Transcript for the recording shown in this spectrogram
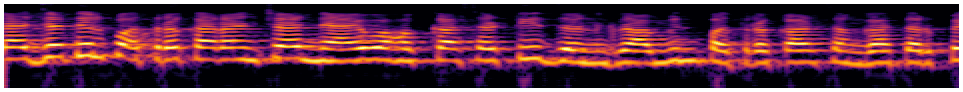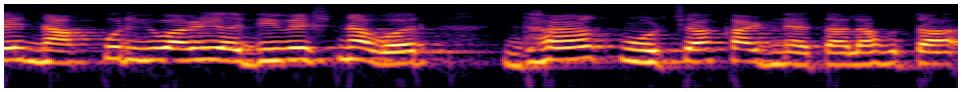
राज्यातील पत्रकारांच्या न्याय व हक्कासाठी जनग्रामीण पत्रकार संघातर्फे नागपूर हिवाळी अधिवेशनावर धडक मोर्चा काढण्यात आला होता.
